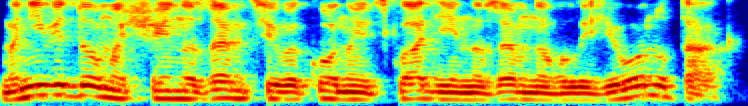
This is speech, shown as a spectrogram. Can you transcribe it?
Мені відомо, що іноземці виконують складі іноземного легіону так,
